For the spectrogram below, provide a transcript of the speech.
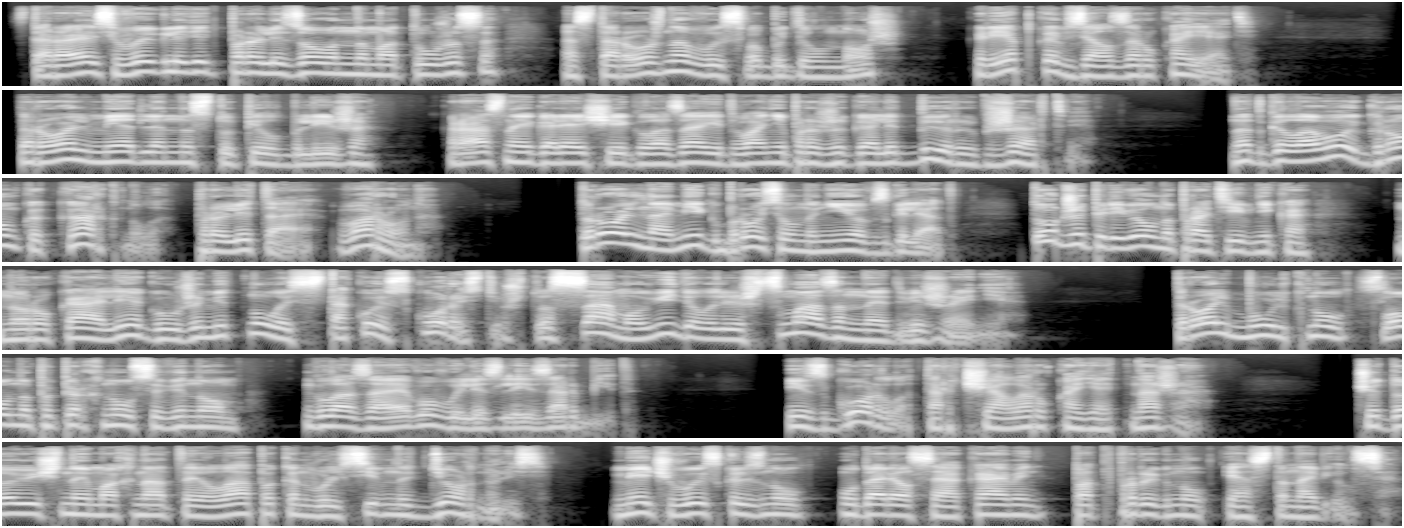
Стараясь выглядеть парализованным от ужаса, осторожно высвободил нож, крепко взял за рукоять. Тролль медленно ступил ближе. Красные горящие глаза едва не прожигали дыры в жертве. Над головой громко каркнула, пролетая, ворона. Тролль на миг бросил на нее взгляд. Тут же перевел на противника, но рука Олега уже метнулась с такой скоростью, что сам увидел лишь смазанное движение. Тролль булькнул, словно поперхнулся вином, глаза его вылезли из орбит. Из горла торчала рукоять ножа. Чудовищные мохнатые лапы конвульсивно дернулись. Меч выскользнул, ударился о камень, подпрыгнул и остановился.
